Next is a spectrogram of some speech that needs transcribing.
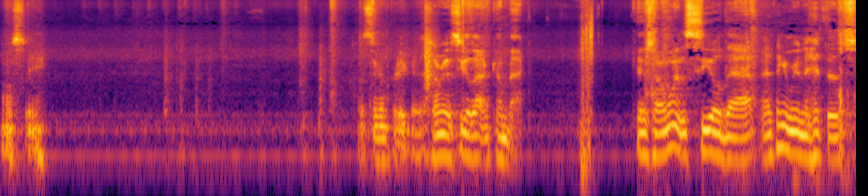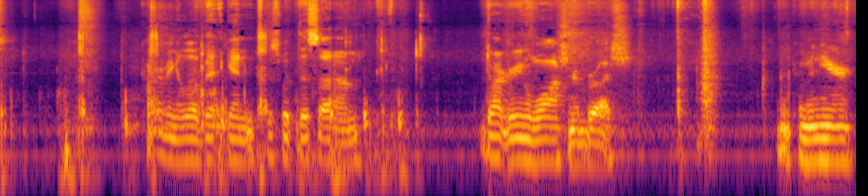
We'll see. That's looking pretty good. So I'm going to seal that and come back. Okay, so I went and sealed that. I think I'm going to hit this carving a little bit again, just with this um, dark green wash and a brush. I'm come in here.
